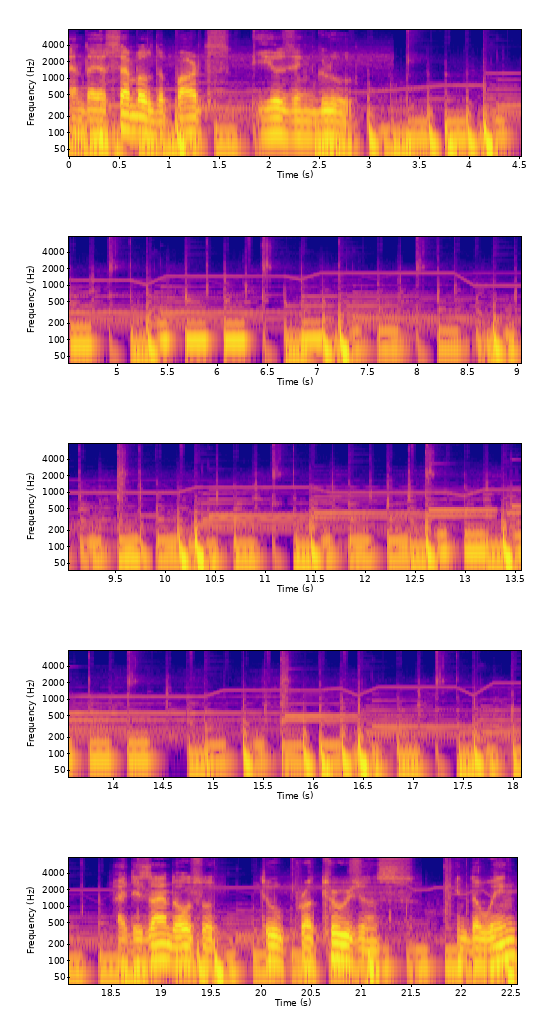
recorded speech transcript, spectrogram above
And I assembled the parts using glue. I designed also two protrusions in the wing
